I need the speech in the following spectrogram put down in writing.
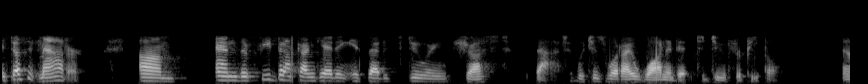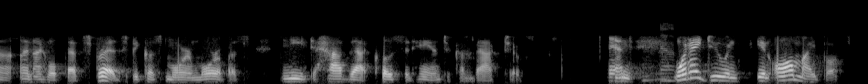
It doesn't matter. Um, and the feedback I'm getting is that it's doing just that, which is what I wanted it to do for people. Uh, and I hope that spreads because more and more of us need to have that close at hand to come back to. And yeah. what I do in, in all my books,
